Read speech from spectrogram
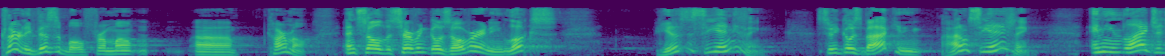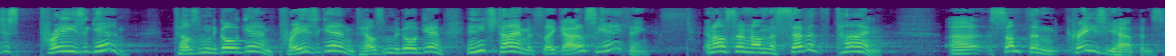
clearly visible from Mount uh, Carmel. And so the servant goes over and he looks. He doesn't see anything. So he goes back and he, I don't see anything. And Elijah just prays again, tells him to go again, prays again, tells him to go again. And each time it's like, I don't see anything. And all of a sudden, on the seventh time, uh, something crazy happens.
